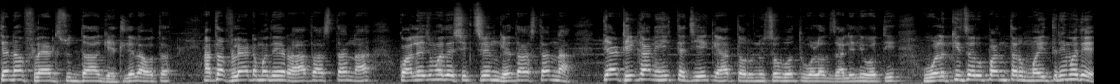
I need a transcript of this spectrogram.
त्यानं फ्लॅटसुद्धा घेतलेला होता. आता फ्लॅटमध्ये राहत असताना कॉलेजमध्ये शिक्षण घेत असताना त्या ठिकाणी त्याची एक या तरुणीसोबत ओळख झालेली होती. ओळखीचं रूपांतर मैत्रीमध्ये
